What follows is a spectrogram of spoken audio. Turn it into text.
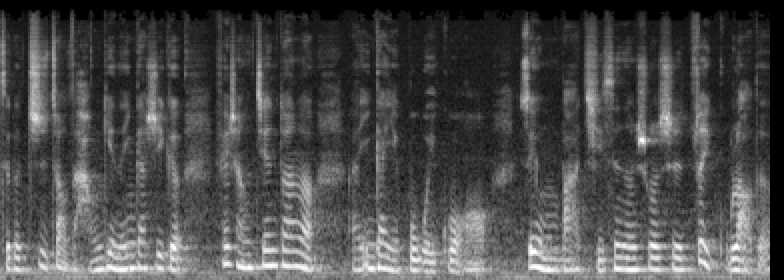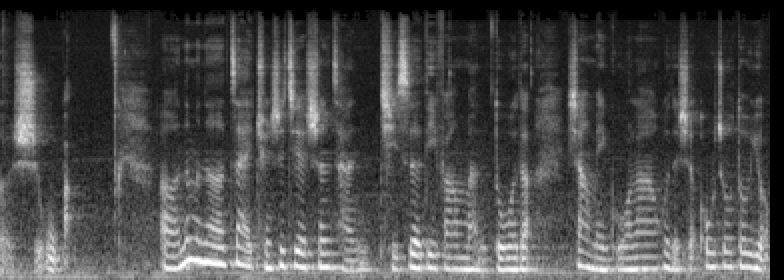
这个制造的行业呢，应该是一个非常尖端了，呃，应该也不为过哦。所以我们把起司呢说是最古老的食物吧。呃，那么呢，在全世界生产起司的地方蛮多的，像美国啦，或者是欧洲都有，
